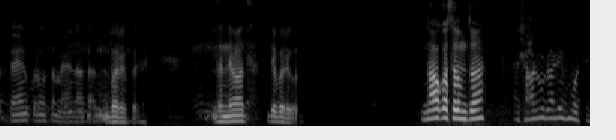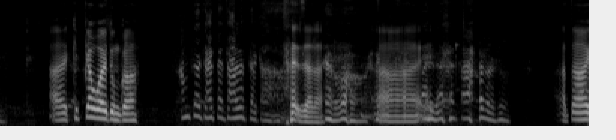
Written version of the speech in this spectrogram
बँड करूंक असो मेळना आतां. बरें बरें धन्यवाद। देव बरें करूं नाव कसं तुमचं? शाळू गणेश मोठे। अ, कितक्या वय तुमकां? आमचं आता चालत तर का? हो. अ, असं काय नसो. आता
